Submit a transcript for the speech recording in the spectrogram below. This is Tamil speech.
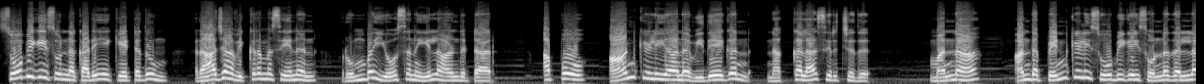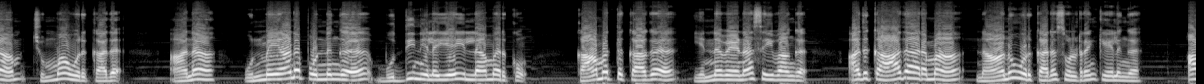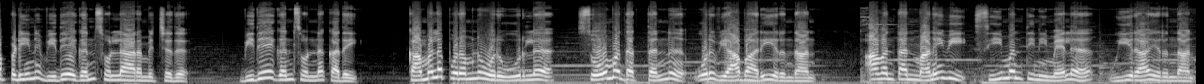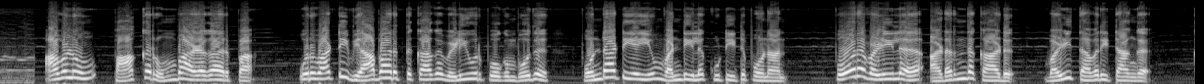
சோபிகை சொன்ன கதையை கேட்டதும் ராஜா விக்ரமசேனன் ரொம்ப யோசனையில் ஆழ்ந்துட்டார். அப்போ ஆண் கிளியான விதேகன் நக்கலா சிரிச்சது. மன்னா அந்த பெண் கிளி சோபிகை சொன்னதெல்லாம் சும்மா ஒரு கதை. ஆனா உண்மையான பொண்ணுங்க புத்தி நிலையே இல்லாம இருக்கும். காமத்துக்காக என்ன வேணா செய்வாங்க. அதுக்கு ஆதாரமா நானும் ஒரு கதை சொல்றேன் கேளுங்க அப்படின்னு விதேகன் சொல்ல ஆரம்பிச்சது. விதேகன் சொன்ன கதை. கமலபுரம்னு ஒரு ஊர்ல சோமதத்தன்னு ஒரு வியாபாரி இருந்தான். அவன் தன் மனைவி சீமந்தினி மேல உயிரா இருந்தான். அவளும் பார்க்க ரொம்ப அழகா இருப்பா. ஒரு வாட்டி வியாபாரத்துக்காக வெளியூர் போகும்போது பொண்டாட்டியையும் வண்டியில கூட்டிட்டு போனான். போற வழியில அடர்ந்த காடு வழி தவறிட்டாங்க.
